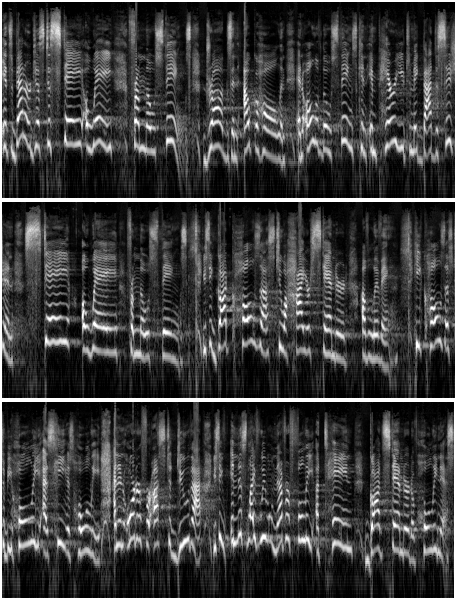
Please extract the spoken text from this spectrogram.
It's better just to stay away from those things. Drugs and alcohol and, and all of those things can impair you to make bad decisions decision. Stay away from those things. You see, God calls us to a higher standard of living. He calls us to be holy as He is holy. And in order for us to do that, you see, in this life, we will never fully attain God's standard of holiness.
